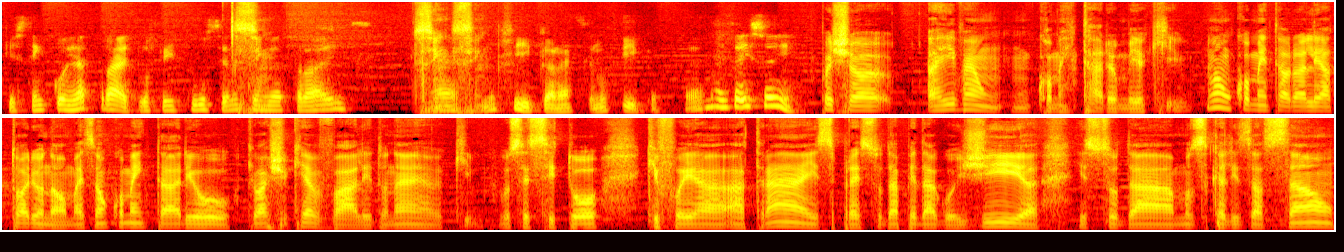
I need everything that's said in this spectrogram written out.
que você tem que correr atrás. Prefeitura, você não sim. correr atrás, sim, é, sim. não fica, né? Você não fica. É, mas é isso aí. Poxa, Aí vai um, um, comentário meio que. Não é um comentário aleatório, não, mas é um comentário que eu acho que é válido, né? Que você citou que foi atrás para estudar pedagogia, estudar musicalização.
